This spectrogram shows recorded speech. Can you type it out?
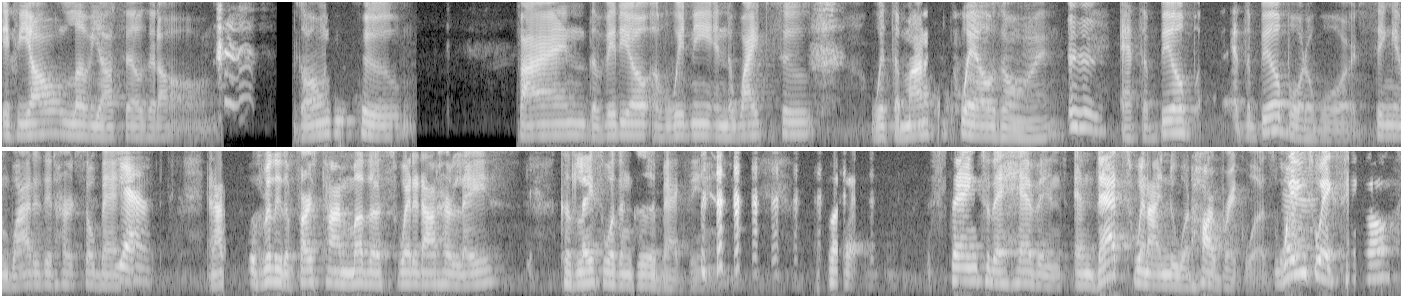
if y'all love yourselves at all, go on YouTube, find the video of Whitney in the white suit with the Monica 12s on mm-hmm. at the bill at the Billboard Awards singing Why Does It Hurt So Bad? Yeah. And I it was really the first time mother sweated out her lace because lace wasn't good back then. but sang to the heavens, and that's when I knew what heartbreak was. Yeah. Waiting to exhale.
